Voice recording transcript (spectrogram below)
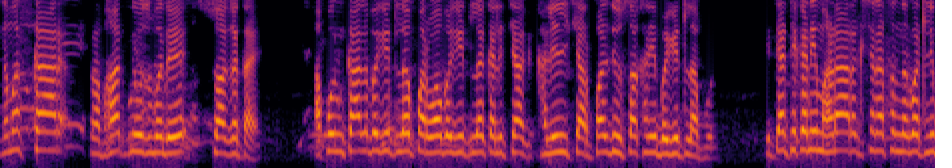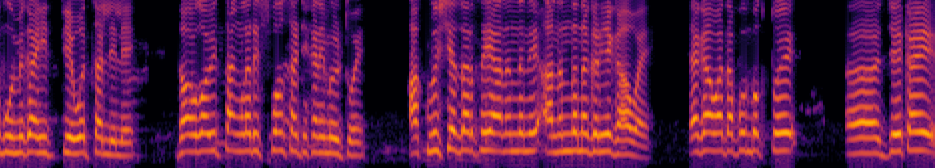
नमस्कार प्रभात न्यूजमध्ये स्वागत आहे. आपण काल बघितलं परवा बघितलं खाली चा खालील चार पाच दिवसाखाली बघितलं आपण. की त्या ठिकाणी म्हाडा आरक्षणासंदर्भातली भूमिका ही तेवत चाललेली आहे. गावोगावी चांगला रिस्पॉन्स त्या ठिकाणी मिळतोय. अकलूज शेजारचं हे आनंद आनंदनगर हे गाव आहे. त्या गावात आपण बघतोय जे काय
